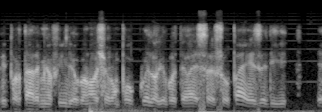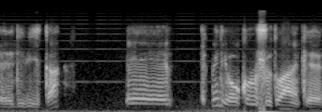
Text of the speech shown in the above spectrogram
riportare mio figlio a conoscere un po' quello che poteva essere il suo paese di, eh, di vita e, e, quindi ho conosciuto anche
